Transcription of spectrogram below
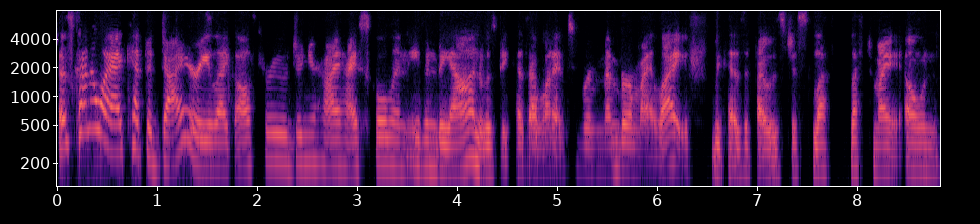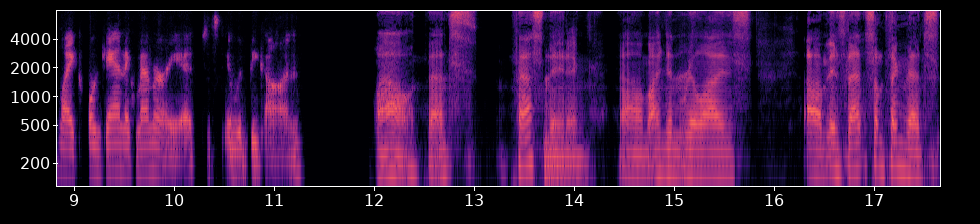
That's kind of why I kept a diary like all through junior high, high school, and even beyond was because I wanted to remember my life. Because if I was just left left to my own like organic memory, it just it would be gone. Wow, that's fascinating. Um, I didn't realize. Um, is that something that's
